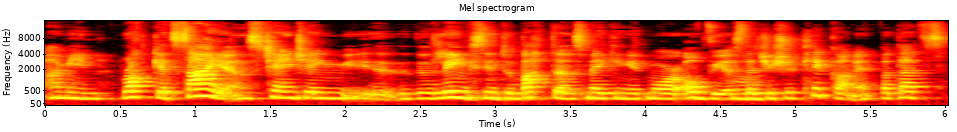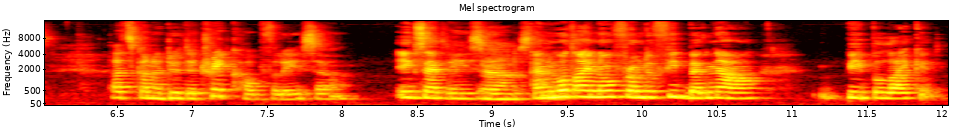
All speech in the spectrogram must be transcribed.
I mean, rocket science, changing uh, the links into buttons, making it more obvious that you should click on it. But that's that's going to do the trick, hopefully. So Exactly. easy to understand. And what I know from the feedback now, people like it.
